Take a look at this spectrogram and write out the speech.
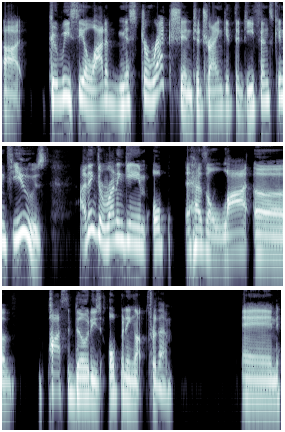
Uh, could we see a lot of misdirection to try and get the defense confused? I think the running game op- has a lot of possibilities opening up for them. And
